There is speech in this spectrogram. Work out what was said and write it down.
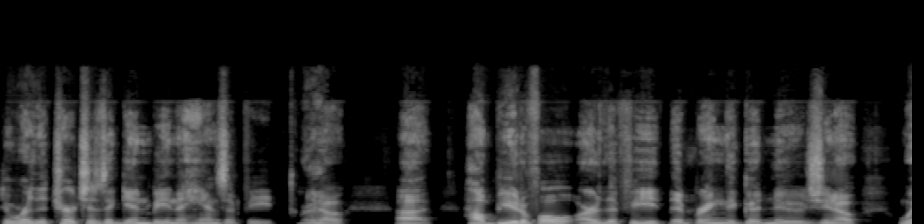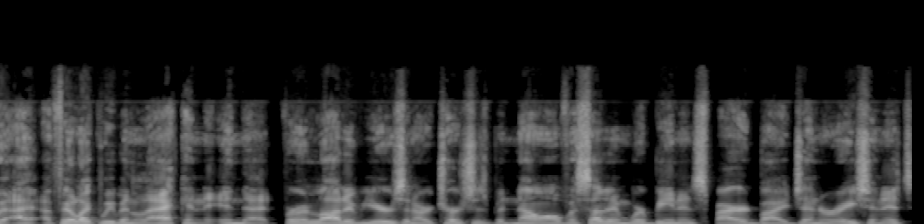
to where the churches again being the hands and feet. Right. You know, uh, how beautiful are the feet that bring the good news? You know, I, I feel like we've been lacking in that for a lot of years in our churches, but now all of a sudden we're being inspired by a generation. It's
